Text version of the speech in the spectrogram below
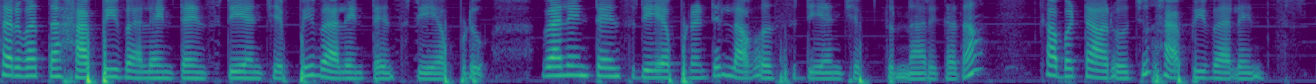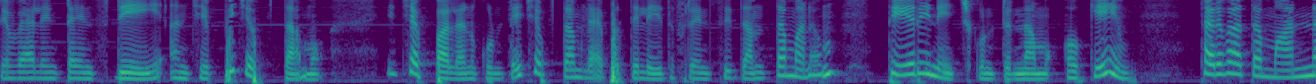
తర్వాత హ్యాపీ వ్యాలంటైన్స్ డే అని చెప్పి వ్యాలంటైన్స్ డే అప్పుడు. వ్యాలంటైన్స్ డే అప్పుడు అంటే లవర్స్ డే అని చెప్తున్నారు కదా. కాబట్టి ఆ రోజు హ్యాపీ వ్యాలెన్స్ వ్యాలంటైన్స్ డే అని చెప్పి చెప్తాము. ఇది చెప్పాలనుకుంటే చెప్తాం లేకపోతే లేదు ఫ్రెండ్స్ ఇదంతా మనం థియరీ నేర్చుకుంటున్నాము ఓకే? తర్వాత మా అన్న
